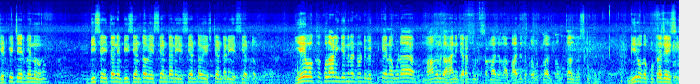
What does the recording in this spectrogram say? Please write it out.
జెడ్పీ చైర్మన్ బీసీ అయితేనే బీసీ అంటావు ఎస్సీ అంటానే ఎస్సీ అంటావు ఎస్టీ అంటానే ఎస్సీ అంటావు. ఏ ఒక్క కులానికి చెందినటువంటి వ్యక్తికైనా కూడా మామూలుగా హాని జరగకూడదు సమాజంలో. ఆ బాధ్యత ప్రభుత్వాలు ప్రభుత్వాలు చూసుకుంటుంది మీరు ఒక కుట్ర చేసి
